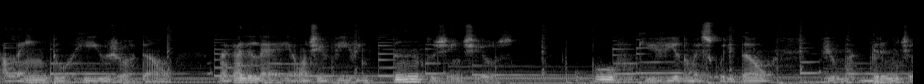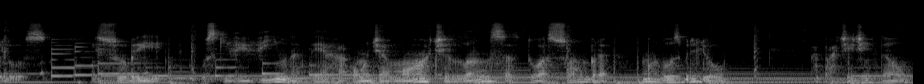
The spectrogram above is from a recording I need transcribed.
além do rio Jordão, na Galiléia, onde vivem tantos gentios povo que vivia numa escuridão viu uma grande luz, e sobre os que viviam na terra onde a morte lança tua sombra, uma luz brilhou. A partir de então,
